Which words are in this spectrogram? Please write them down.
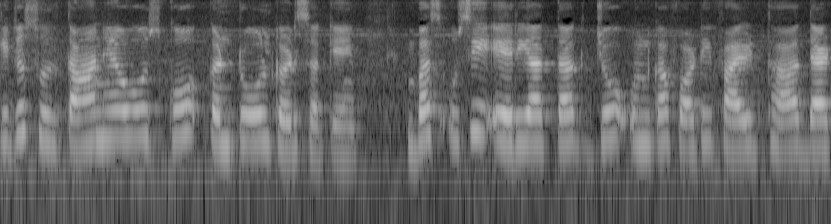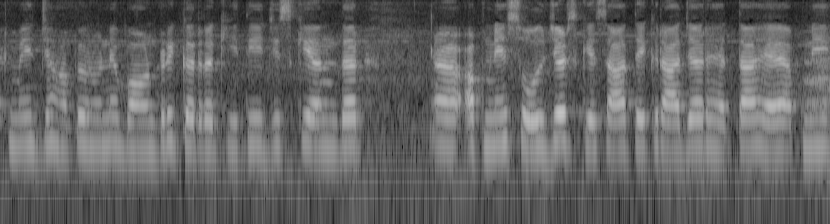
कि जो सुल्तान है वो उसको कंट्रोल कर सकें। बस उसी एरिया तक जो उनका फोर्टिफाइड था दैट में जहाँ पे उन्होंने बाउंड्री कर रखी थी, जिसके अंदर अपने सोल्जर्स के साथ एक राजा रहता है, अपने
